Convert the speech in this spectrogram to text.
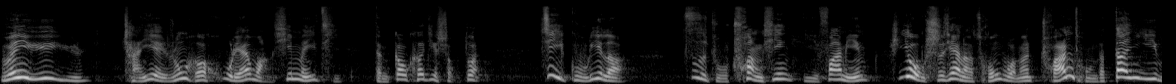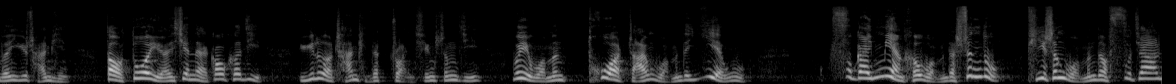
文娱与产业融合互联网、新媒体等高科技手段，既鼓励了自主创新与发明，又实现了从我们传统的单一文娱产品到多元现代高科技。娱乐产品的转型升级，为我们拓展我们的业务覆盖面和我们的深度，提升我们的附加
